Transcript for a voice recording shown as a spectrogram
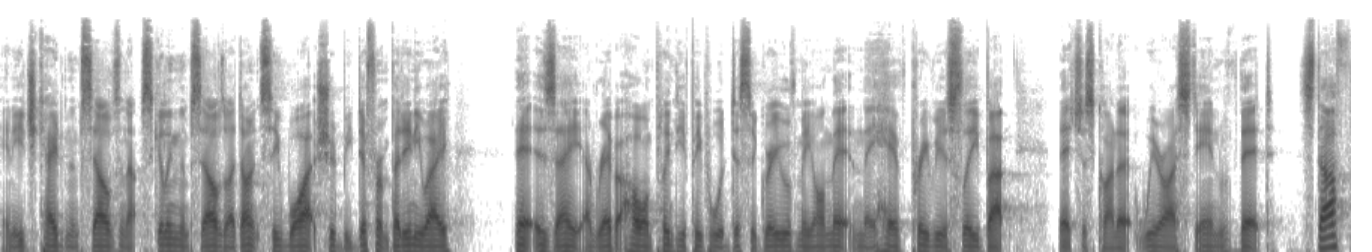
and educating themselves and upskilling themselves. I don't see why it should be different. But anyway, that is a, a rabbit hole, and plenty of people would disagree with me on that, and they have previously. But that's just kind of where I stand with that stuff.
